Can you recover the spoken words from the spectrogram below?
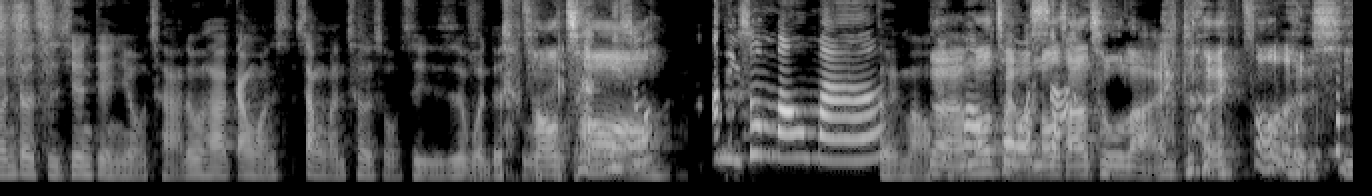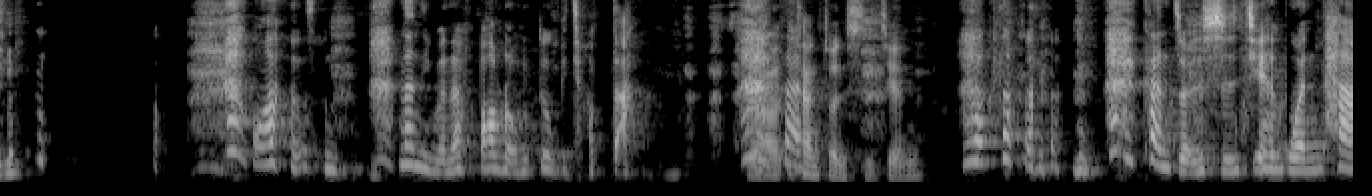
闻的时间点有差。如果它刚完上完厕所，其实是闻的出来。超臭！你说啊？你说猫吗？对猫。对啊，猫踩完猫砂出来，对，超恶心。哇，那你们的包容度比较大。我要 看准时间。看准时间闻它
